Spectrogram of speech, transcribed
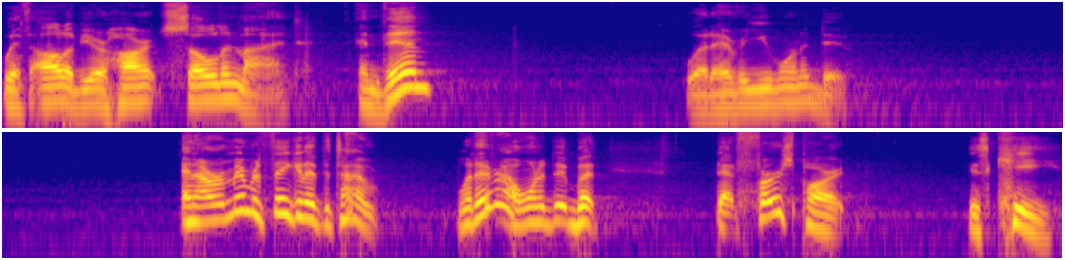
with all of your heart, soul, and mind. And then, whatever you want to do. And I remember thinking at the time, whatever I want to do. But that first part is key.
